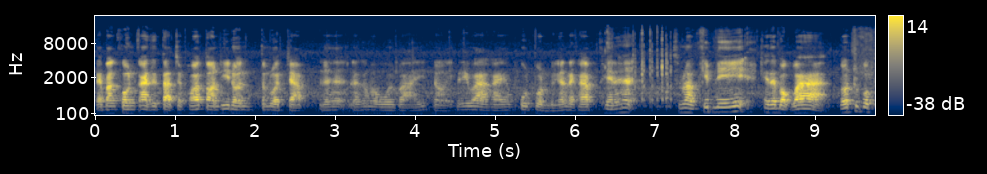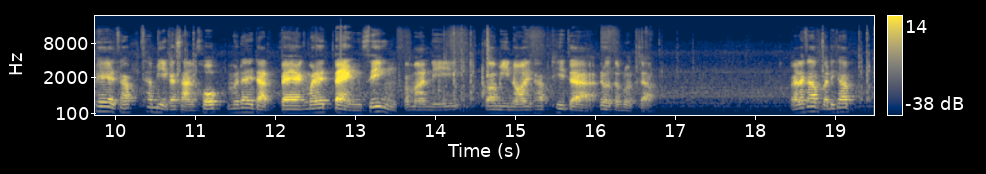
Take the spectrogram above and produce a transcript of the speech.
แต่บางคนก็อาจจะตัดเฉพาะตอนที่โดนตำรวจจับนะฮะ แล้วก็มาโวยวายนิดหน่อย ไม่ได้ว่าใครพูดบ่นเหมือนกันแหละครับโอเคนะฮะำหรับคลิปนี้แค่จะบอกว่ารถทุกประเภทครับ ถ้ามีเอกสารครบไม่ได้ดัดแปลง ไม่ได้แต่งซิ่งประมาณนี้ ก็มีน้อยครับที่จะโดนตำรวจจับ ไปแล้วครับสวัสดีครับ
